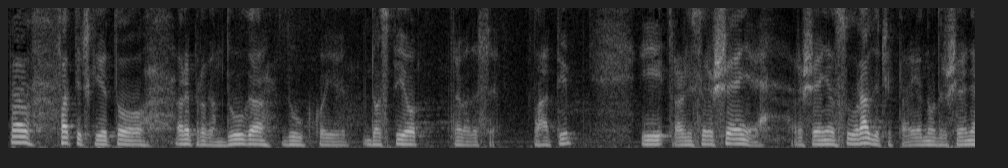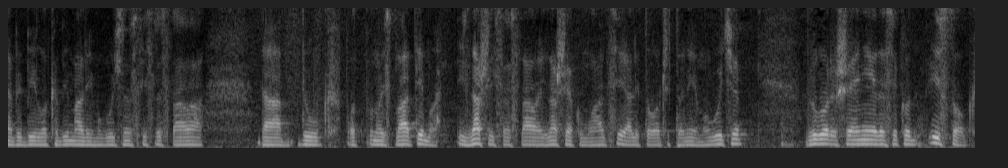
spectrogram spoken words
Pa, faktički je to reprogram duga, dug koji je dospio, treba da se plati i traži se rešenje. Rešenja su različita. Jedno od rešenja bi bilo kad bi imali mogućnosti sredstava da dug potpuno isplatimo iz naših sredstava, iz naše akumulacije, ali to očito nije moguće. Drugo rešenje je da se kod istog,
